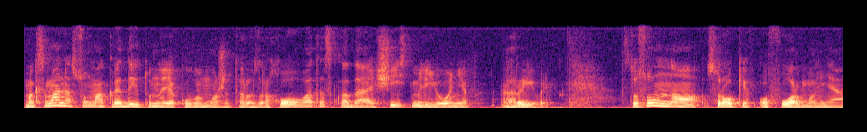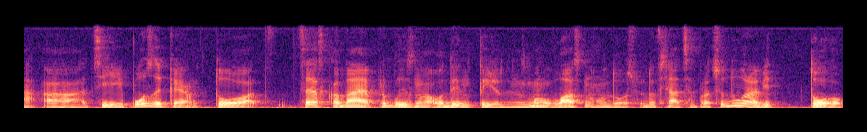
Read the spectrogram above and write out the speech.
Максимальна сума кредиту, на яку ви можете розраховувати, складає 6 мільйонів гривень. Стосовно сроків оформлення а, цієї позики, то це складає приблизно один тиждень з мого власного досвіду. Вся ця процедура від того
